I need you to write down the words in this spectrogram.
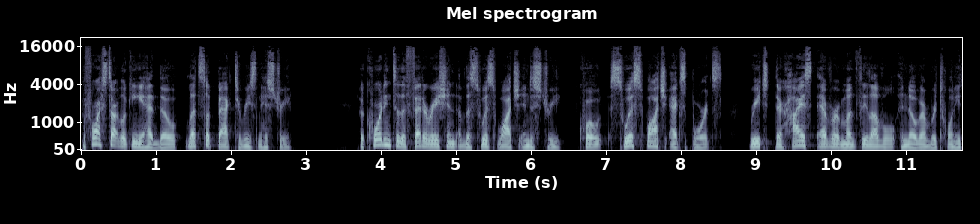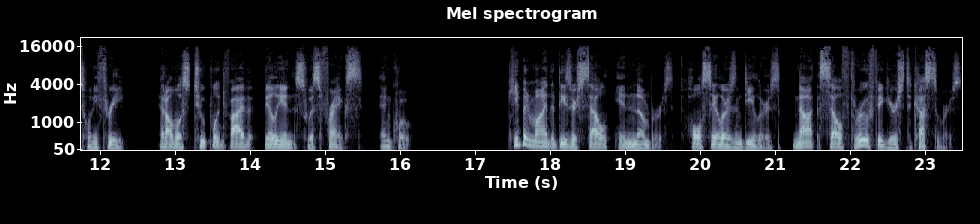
Before I start looking ahead though, let's look back to recent history. According to the Federation of the Swiss Watch Industry, quote, Swiss watch exports reached their highest ever monthly level in November 2023 at almost 2.5 billion Swiss francs, end quote. Keep in mind that these are sell in numbers wholesalers and dealers, not sell through figures to customers.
